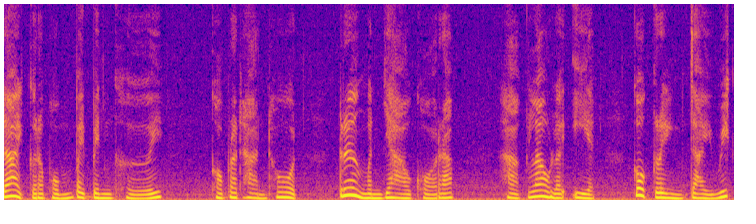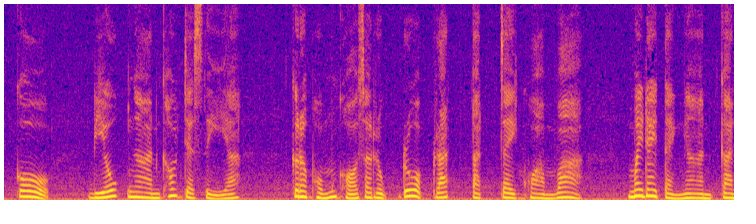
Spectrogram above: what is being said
ได้กระผมไปเป็นเขย ขอประทานโทษ เรื่องมันยาวขอรับ หากเล่าละเอียดก็เกรงใจวิกโก้ เดี๋ยวงานเขาจะเสีย กระผมขอสรุปรวบรัดตัดใจความว่า ไม่ได้แต่งงานกัน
